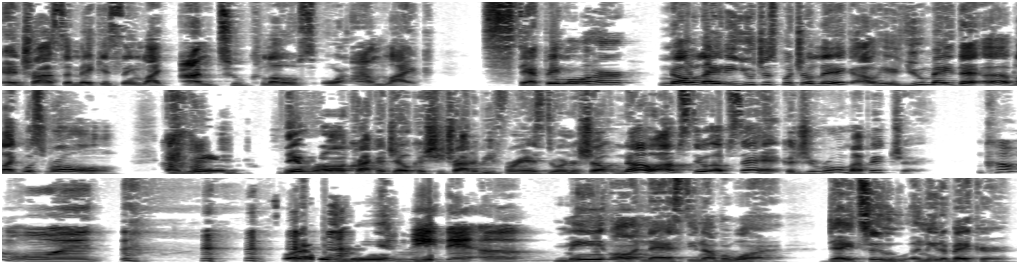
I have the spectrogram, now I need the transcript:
and tries to make it seem like I'm too close or I'm like stepping on her. No, lady, you just put your leg out here. You made that up. Like, what's wrong? And uh-huh. then then Ron crack a joke because she tried to be friends during the show. No, I'm still upset because you ruined my picture. Come on. So that was me. you made that up. Me, Aunt Nasty, number one. Day two, Anita Baker.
